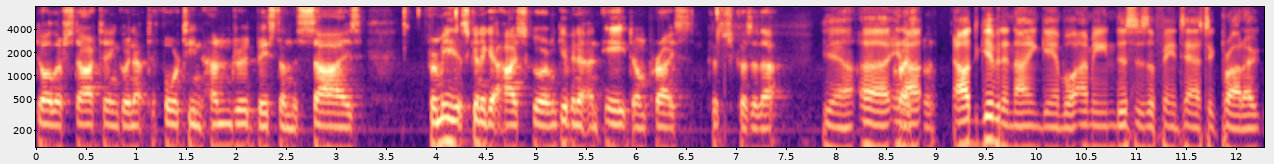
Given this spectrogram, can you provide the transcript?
dollars starting, going up to fourteen hundred based on the size. For me, it's going to get high score. I'm giving it an eight on price because because of that. Yeah, uh, and I'll, I'll, give it a nine gamble. I mean, this is a fantastic product.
